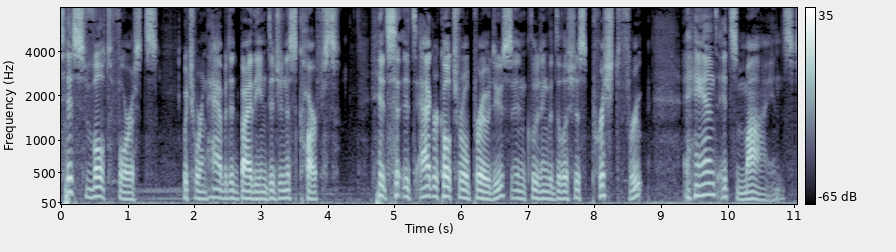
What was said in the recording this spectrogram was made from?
Tisvolt forests, which were inhabited by the indigenous Karfs, its, its agricultural produce, including the delicious Prisht fruit, and its mines.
